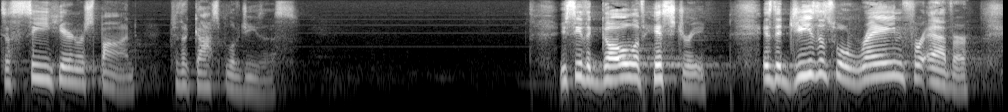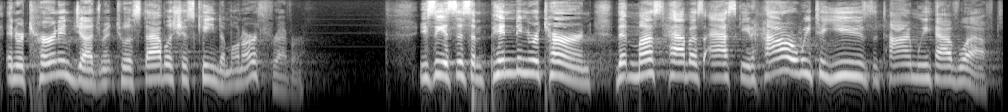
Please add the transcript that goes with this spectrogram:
to see, hear, and respond to the gospel of Jesus. You see, the goal of history is that Jesus will reign forever and return in judgment to establish his kingdom on earth forever. You see, it's this impending return that must have us asking, how are we to use the time we have left?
